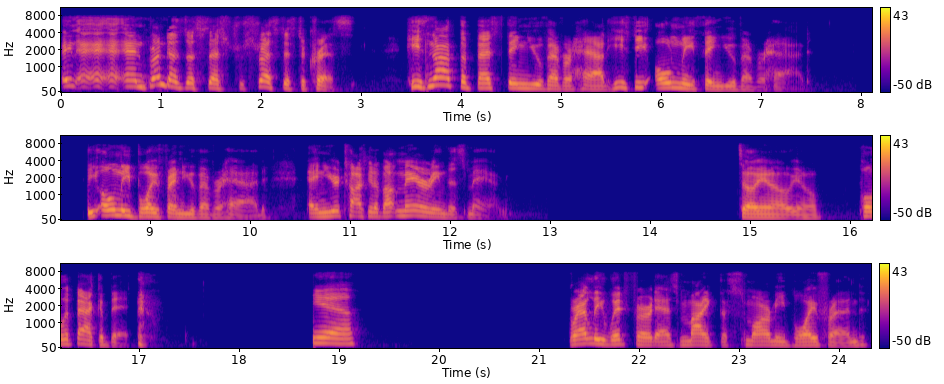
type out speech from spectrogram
And, and, Brenda just says, stress this to Chris. He's not the best thing you've ever had. He's the only thing you've ever had the only boyfriend you've ever had, and you're talking about marrying this man. So you know, you know, pull it back a bit. Yeah. Bradley Whitford as Mike, the smarmy boyfriend.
